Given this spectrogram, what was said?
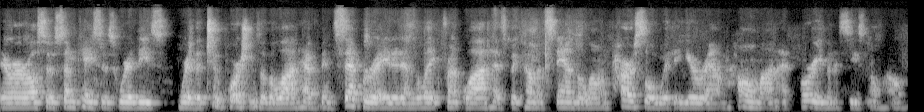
there are also some cases where these, where the two portions of the lot have been separated and the lakefront lot has become a standalone parcel with a year-round home on it, or even a seasonal home.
